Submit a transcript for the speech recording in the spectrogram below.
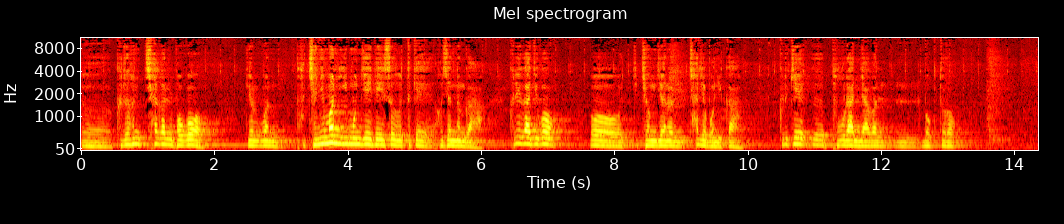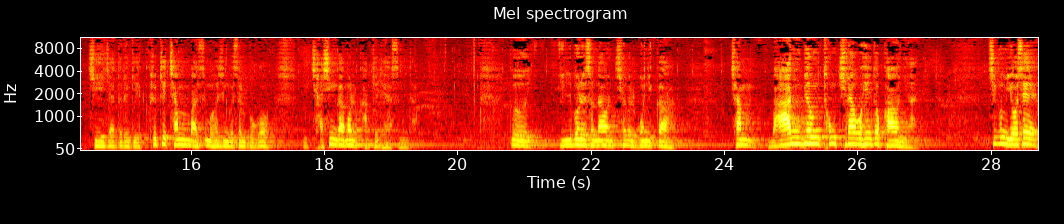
어, 그런 책을 보고 결국은 부처님은 이 문제에 대해서 어떻게 하셨는가? 그래가지고, 어, 경전을 찾아보니까 그렇게 그 불안 약을 먹도록 제자들에게 그렇게 참 말씀을 하신 것을 보고 자신감을 갖게 되었습니다. 그 일본에서 나온 책을 보니까 참 만병통치라고 해도 과언이 아닙니다. 지금 요새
